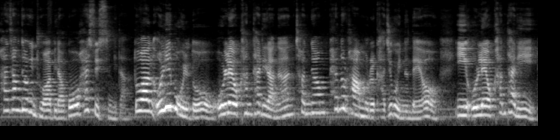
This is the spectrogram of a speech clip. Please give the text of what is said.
환상적인 조합이라고 할 수 있습니다. 또한 올리브 오일도 올레오 칸탈이라는 천연 페놀 화합물을 가지고 있는데요. 이 올레오 칸탈이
